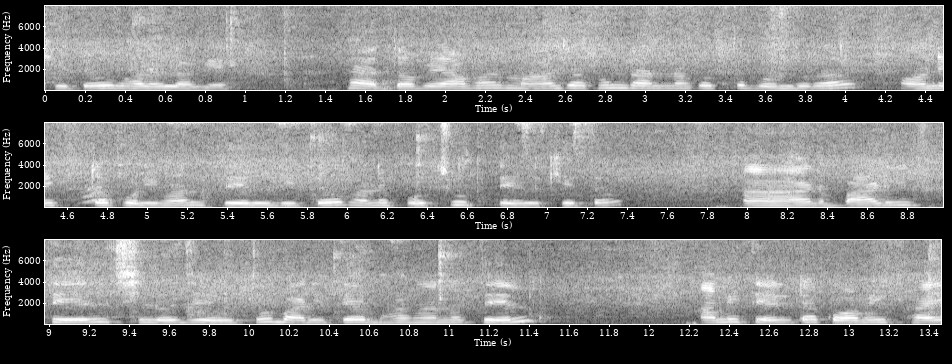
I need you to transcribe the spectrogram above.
খেতেও ভালো লাগে। হ্যাঁ তবে আমার মা যখন রান্না করতো, বন্ধুরা, অনেকটা পরিমাণ তেল দিত মানে প্রচুর তেল খেত। আর বাড়ির তেল ছিল যেহেতু, বাড়িতে ভাঙানো তেল। আমি তেলটা কমই খাই,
